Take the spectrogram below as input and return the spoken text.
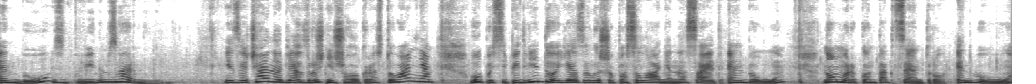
НБУ з відповідним зверненням. І звичайно, для зручнішого користування в описі під відео я залишу посилання на сайт НБУ, номер контакт-центру НБУ,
